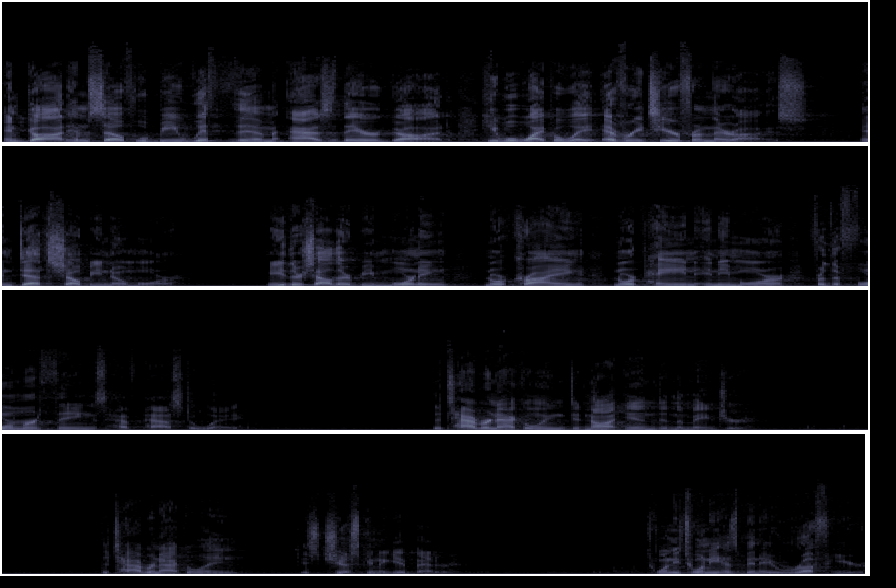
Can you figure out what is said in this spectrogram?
and God Himself will be with them as their God. He will wipe away every tear from their eyes, and death shall be no more. Neither shall there be mourning, nor crying, nor pain anymore, for the former things have passed away. The tabernacling did not end in the manger. The tabernacling is just going to get better. 2020 has been a rough year.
